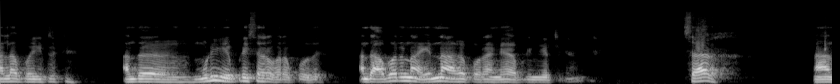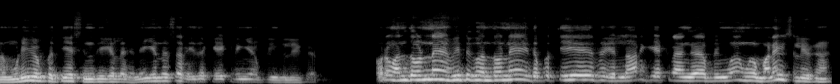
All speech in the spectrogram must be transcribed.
நல்லா போய்கிட்டு இருக்கு. அந்த முடிவு எப்படி சார் வரப்போகுது? அந்த அபர்ணா என்ன ஆக போகிறாங்க அப்படின்னு கேட்டிருக்காங்க. சார் நான் அந்த முடிவை பற்றியே சிந்திக்கலை. நீங்கள் என்ன சார் இதை கேட்குறீங்க அப்படின்னு சொல்லியிருக்காரு. அப்புறம் வந்தோடனே வீட்டுக்கு வந்தோடனே இதை பற்றியே எல்லாரும் கேட்குறாங்க அப்படிங்கும்போது அவங்க மனைவி சொல்லியிருக்காங்க.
